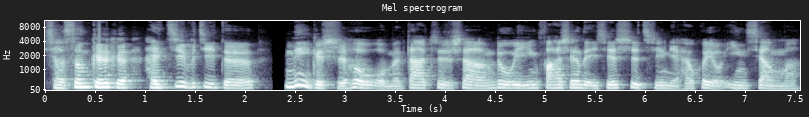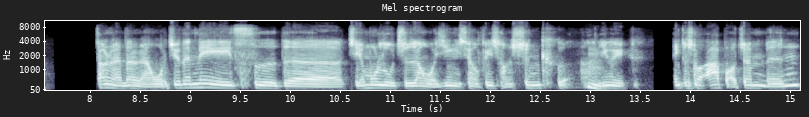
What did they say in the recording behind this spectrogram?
小松哥哥还记不记得那个时候我们大致上录音发生的一些事情？你还会有印象吗？当然，当然，我觉得那一次的节目录制让我印象非常深刻啊，嗯、因为。那个时候，阿宝专门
